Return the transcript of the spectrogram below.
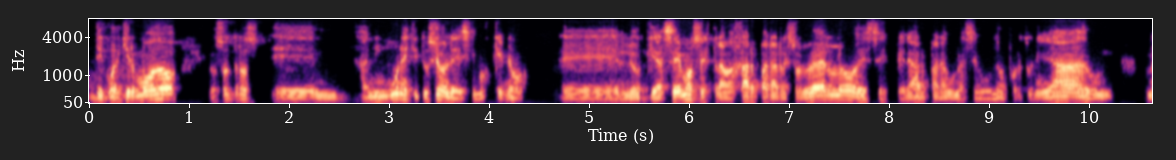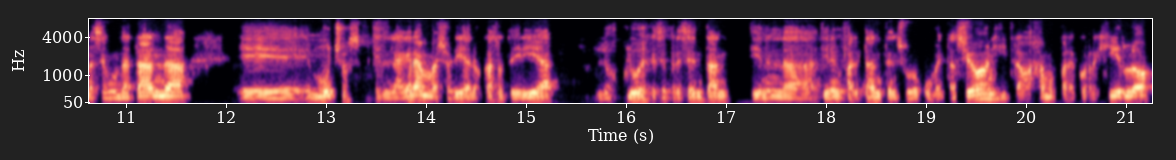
de cualquier modo, nosotros em, a ninguna institución le decimos que no. Eh, lo que hacemos es trabajar para resolverlo, es esperar para una segunda oportunidad, una segunda tanda. Eh, en muchos, en la gran mayoría de los casos, te diría, los clubes que se presentan tienen, la, tienen faltante en su documentación y trabajamos para corregirlo.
